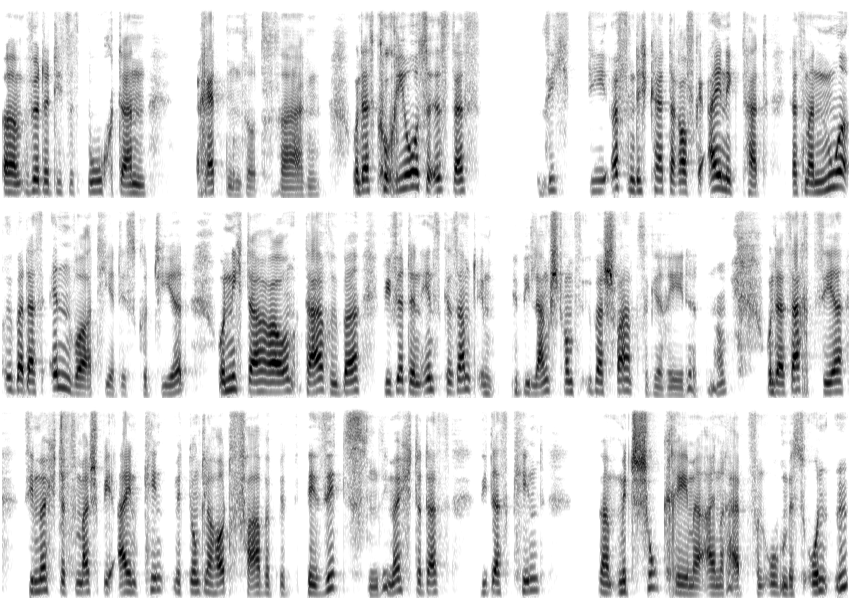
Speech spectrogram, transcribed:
äh, würde dieses Buch dann retten sozusagen. Und das Kuriose ist, dass sich die Öffentlichkeit darauf geeinigt hat, dass man nur über das N-Wort hier diskutiert und nicht darüber, wie wird denn insgesamt in Pippi Langstrumpf über Schwarze geredet. Ne? Und da sagt sie ja, sie möchte zum Beispiel ein Kind mit dunkler Hautfarbe be besitzen. Sie möchte das, wie das Kind äh, mit Schuhcreme einreibt von oben bis unten.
